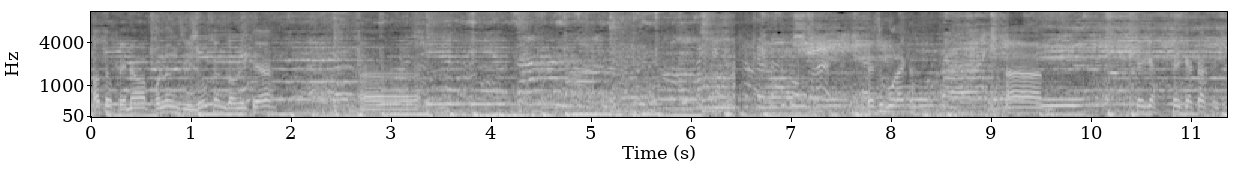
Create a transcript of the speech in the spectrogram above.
ở tôi phải nó có lần gì lúc cần cầu đi thế cái số bộ lại cả cái kìa cái kìa cái kìa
